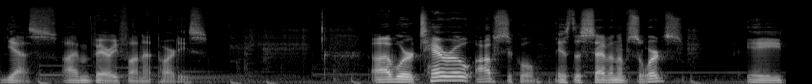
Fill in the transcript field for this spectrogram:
yes, I'm very fun at parties. Uh, where Tarot Obstacle is the Seven of Swords. A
